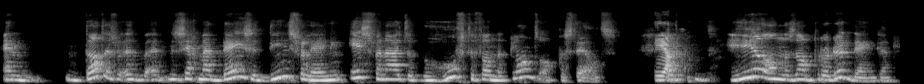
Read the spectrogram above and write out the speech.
En dat is, zeg maar, deze dienstverlening is vanuit de behoefte van de klant opgesteld. Ja. Dat is heel anders dan productdenken.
